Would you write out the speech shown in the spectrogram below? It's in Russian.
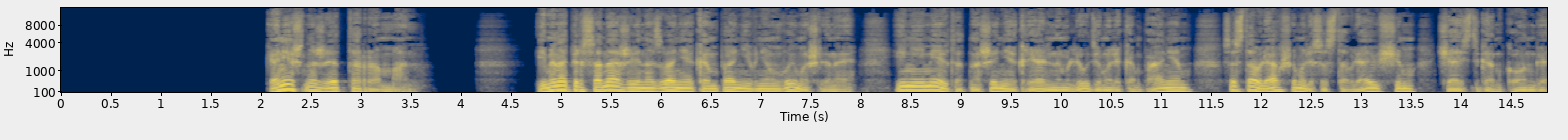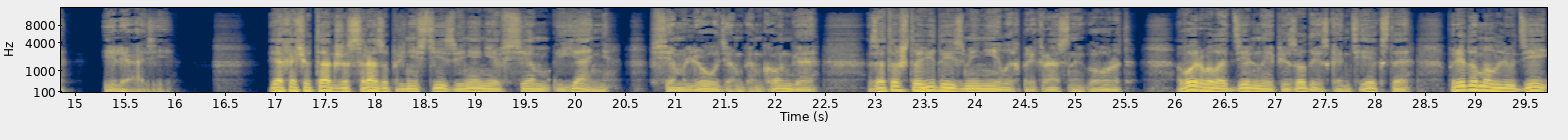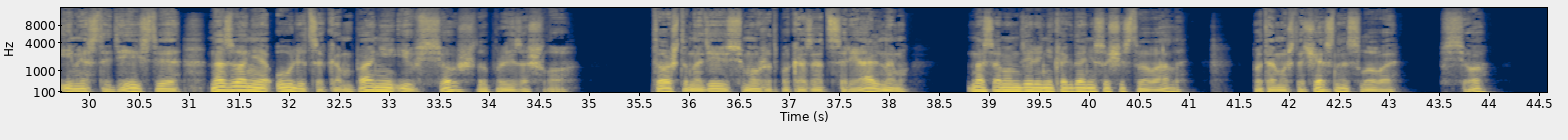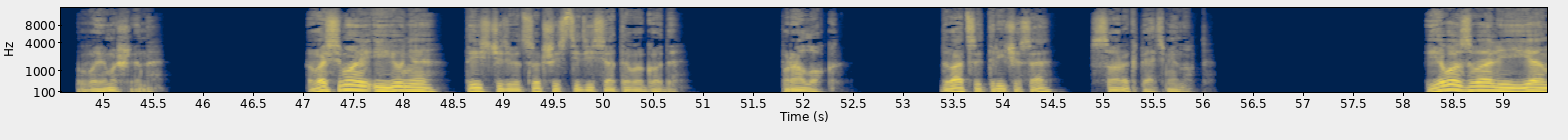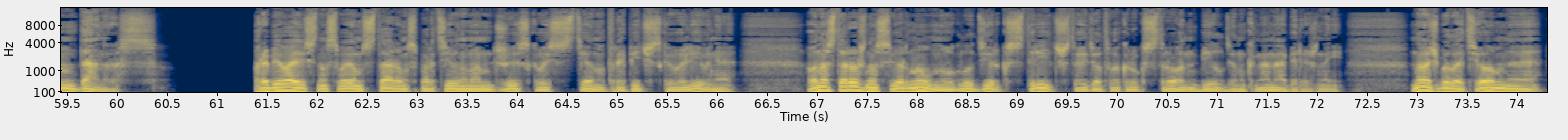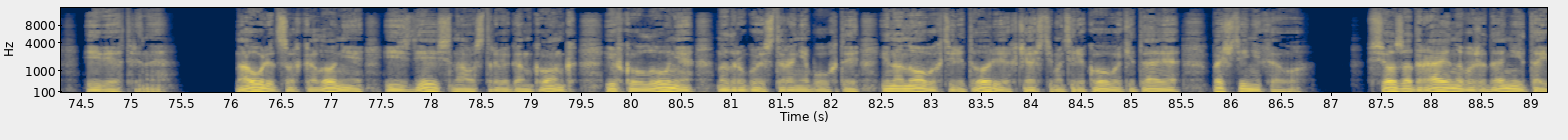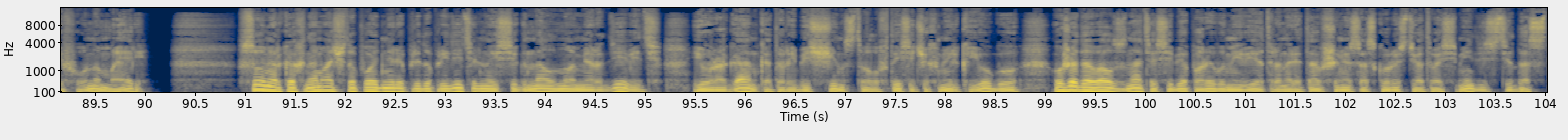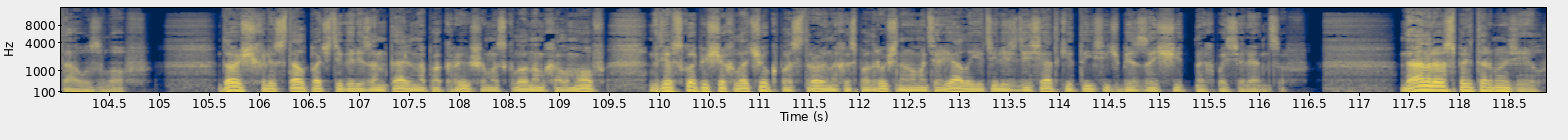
Конечно же, это роман. Имена персонажей и названия компаний в нем вымышлены и не имеют отношения к реальным людям или компаниям, составлявшим или составляющим часть Гонконга или Азии. Я хочу также сразу принести извинения всем Янь, всем людям Гонконга за то, что видоизменил их прекрасный город, вырвал отдельные эпизоды из контекста, придумал людей и место действия, название улицы, компаний и все, что произошло. То, что, надеюсь, может показаться реальным, на самом деле никогда не существовало, потому что, честное слово, все вымышлено. 8 июня 1960 года. Пролог. 23 часа 45 минут. Его звали Йен Данрос. Пробиваясь на своем старом спортивном МГ сквозь стену тропического ливня, он осторожно свернул на углу Дирк-стрит, что идет вокруг Строн-билдинг на набережной. Ночь была темная и ветреная. На улицах колонии и здесь, на острове Гонконг, и в Кулуне, на другой стороне бухты, и на новых территориях, части материкового Китая, почти никого. Все задраено в ожидании тайфуна Мэри. В сумерках на мачту подняли предупредительный сигнал номер девять, и ураган, который бесчинствовал в тысячах миль к югу, уже давал знать о себе порывами ветра, налетавшими со скоростью от 80 до 100 узлов. Дождь хлестал почти горизонтально по крышам и склонам холмов, где в скопищах лачуг, построенных из подручного материала, ютились десятки тысяч беззащитных поселенцев. Данрос притормозил.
